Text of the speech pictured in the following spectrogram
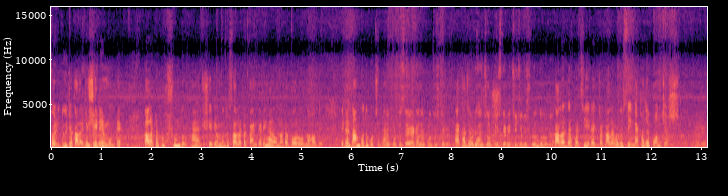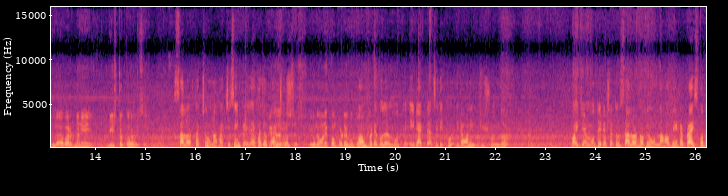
সরি দুইটা কালার এটা শেডের মধ্যে। কালারটা খুব সুন্দর হ্যাঁ শেডের মধ্যে সালোয়ারটা প্যান্ট কাটিং আর ওনাটা বড় ওনা হবে। এটার দাম কত পড়ছে ভাই? এটা পড়তেছে এক হাজার পঞ্চাশ টাকা। 1050 থেকে ছিচল্লিশ পর্যন্ত হবে। কালার দেখাচ্ছি এটা একটা কালার হবে সেম এক হাজার পঞ্চাশ। হ্যাঁ এগুলো আবার মানে রিস্টক করা হয়েছে। সালোয়ার থাকছে ওনা থাকছে সেম প্রাইস এক হাজার এক হাজার পঞ্চাশ। পঞ্চাশ এগুলো অনেক কমফোর্টেবল কমফোর্টেবলের মধ্যে এটা একটা আছে দেখুন এটা অনেক বেশি সুন্দর। হোয়াইটের মধ্যে এটার সাথেও সালোয়ার হবে ওনা হবে। এটা প্রাইস কত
